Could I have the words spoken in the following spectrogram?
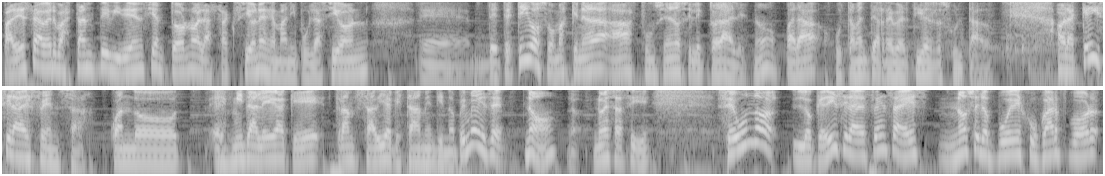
parece haber bastante evidencia en torno a las acciones de manipulación eh, de testigos o más que nada a funcionarios electorales, ¿no? Para justamente revertir el resultado. Ahora, ¿qué dice la defensa? Cuando Smith alega que Trump sabía que estaba mintiendo. Primero dice, no, no es así. Segundo, lo que dice la defensa es no se lo puede juzgar por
